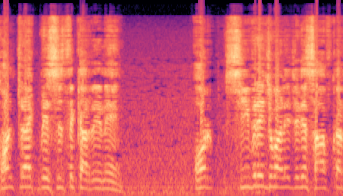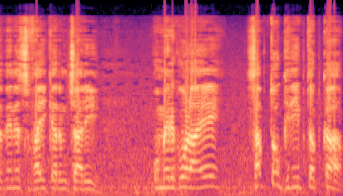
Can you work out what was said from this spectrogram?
ਕੰਟਰੈਕਟ ਬੇਸਿਸ ਤੇ ਕਰ ਰਹੇ ਨੇ ਔਰ ਸੀਵਰੇਜ ਵਾਲੇ ਜਿਹੜੇ ਸਾਫ਼ ਕਰਦੇ ਨੇ ਸਫ਼ਾਈ ਕਰਮਚਾਰੀ, ਉਹ ਮੇਰੇ ਕੋਲ ਆਏ। ਸਭ ਤੋਂ ਗਰੀਬ ਤਬਕਾ,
